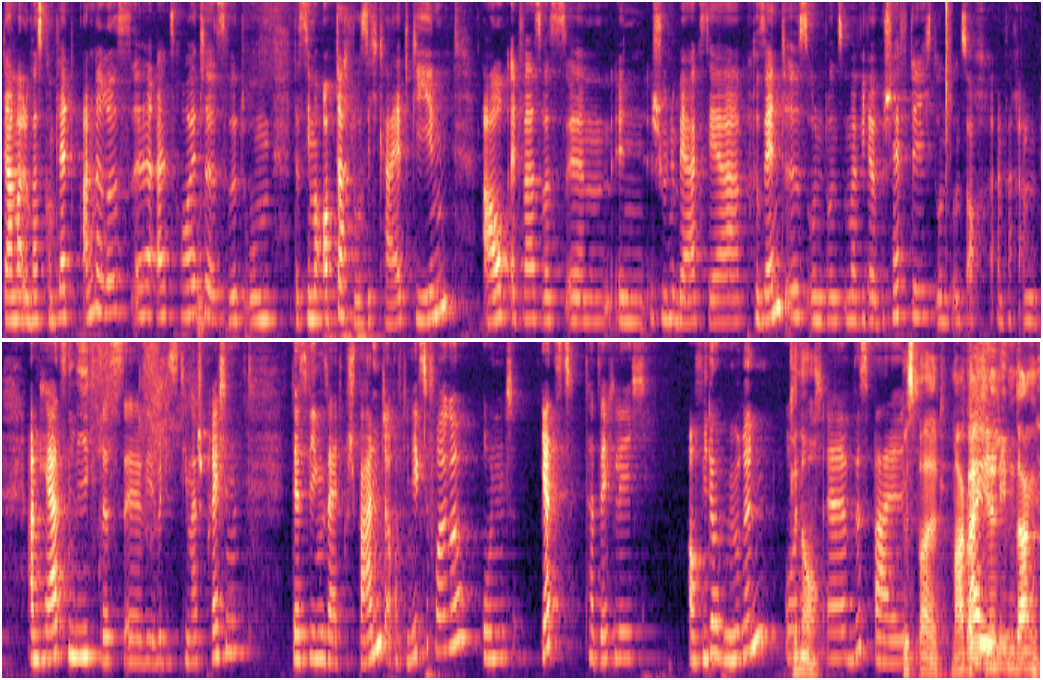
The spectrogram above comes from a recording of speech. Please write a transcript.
da mal um was komplett anderes äh, als heute. Es wird um das Thema Obdachlosigkeit gehen. Auch etwas, was ähm, in Schöneberg sehr präsent ist und uns immer wieder beschäftigt und uns auch einfach am, am Herzen liegt, dass äh, wir über dieses Thema sprechen. Deswegen seid gespannt auch auf die nächste Folge und jetzt tatsächlich auf Wiederhören und genau. äh, bis bald. Bis bald. Margot, bye. vielen lieben Dank.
